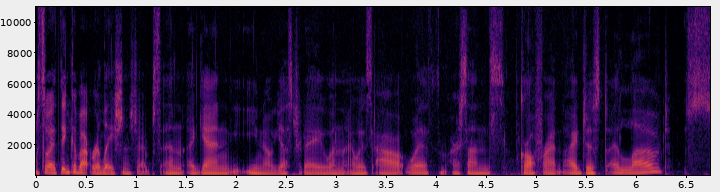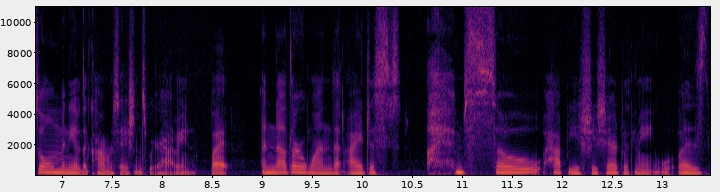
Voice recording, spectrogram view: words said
So I think about relationships. And again, you know, yesterday when I was out with our son's girlfriend, I just, I loved so many of the conversations we were having. But another one that I just, I'm so happy she shared with me was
